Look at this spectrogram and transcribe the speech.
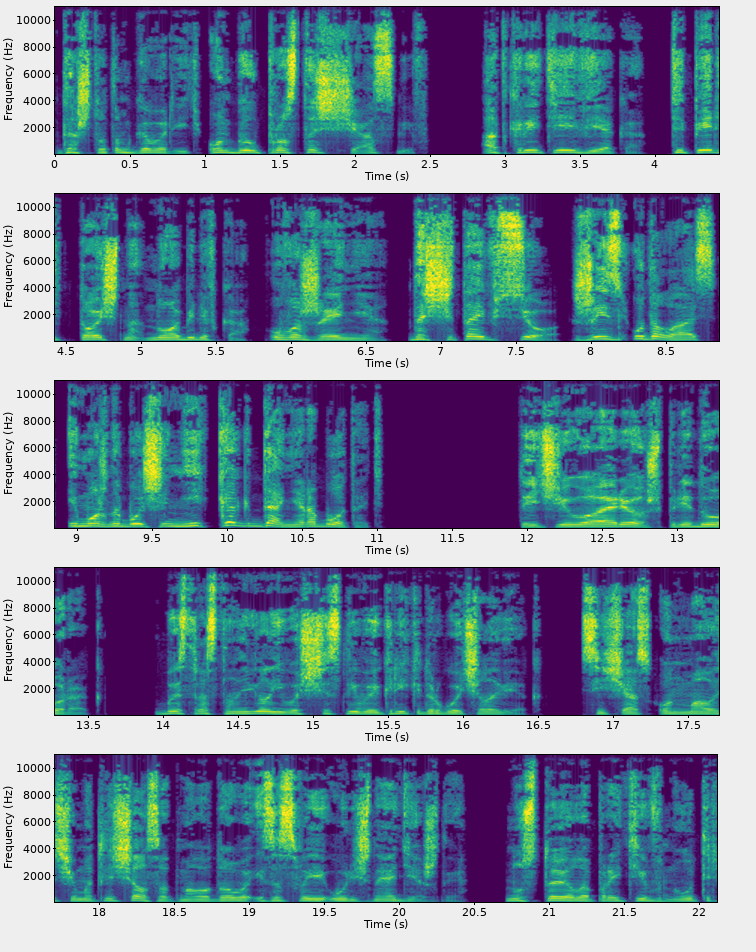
Да что там говорить, он был просто счастлив. Открытие века. Теперь точно Нобелевка. Уважение. Да считай все. Жизнь удалась, и можно больше никогда не работать. «Ты чего орешь, придурок?» Быстро остановил его счастливые крики другой человек. Сейчас он мало чем отличался от молодого из-за своей уличной одежды. Но стоило пройти внутрь,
